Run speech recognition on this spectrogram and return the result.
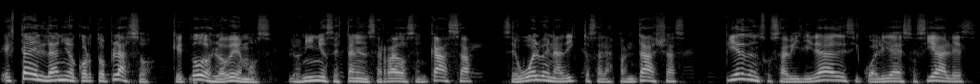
Está el daño a corto plazo, que todos lo vemos. Los niños están encerrados en casa, se vuelven adictos a las pantallas, pierden sus habilidades y cualidades sociales,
